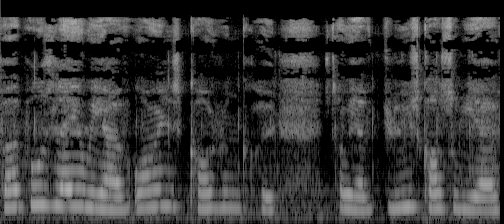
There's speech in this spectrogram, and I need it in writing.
purple's layer, we have orange cauldron clue. So we have blue's castle, we have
